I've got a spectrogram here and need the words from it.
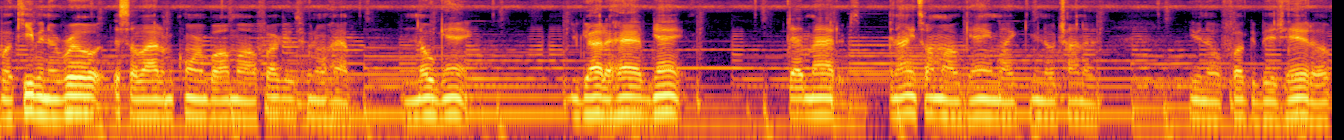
But keeping it real, it's a lot of them cornball motherfuckers who don't have no game. You gotta have game. That matters. And I ain't talking about game like, you know, trying to, you know, fuck the bitch head up.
